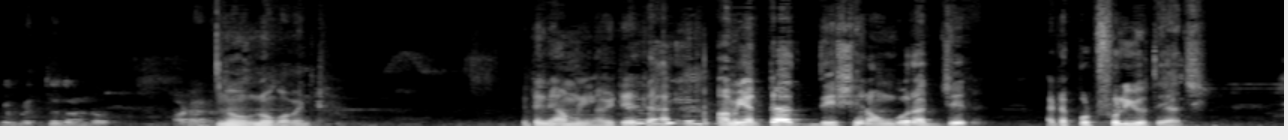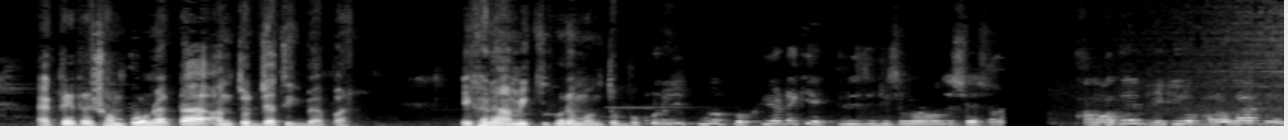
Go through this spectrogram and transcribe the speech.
যে মৃত্যুদণ্ড অর্ডার নো নো কমেন্ট এটা নিয়ে আমি এটা এটা আমি একটা দেশের অঙ্গরাজ্যের একটা পোর্টফোলিওতে আছি। একটা এটা সম্পূর্ণ একটা আন্তর্জাতিক ব্যাপার। এখানে আমি কি করে মন্তব্য করি? পুরো প্রক্রিয়াটা কি একত্রিশে ডিসেম্বরের মধ্যে শেষ হবে? আমাদের ভিডিও ভালো লাগলে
